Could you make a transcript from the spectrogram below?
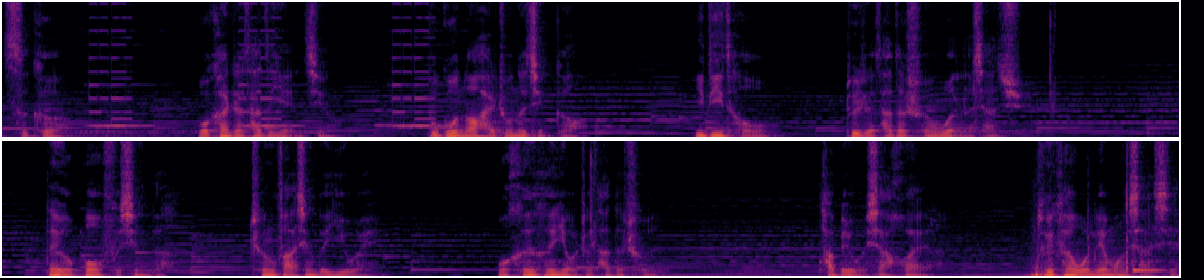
此刻，我看着他的眼睛，不顾脑海中的警告，一低头，对着他的唇吻了下去。带有报复性的、惩罚性的意味，我狠狠咬着他的唇。他被我吓坏了，推开我，连忙下线。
